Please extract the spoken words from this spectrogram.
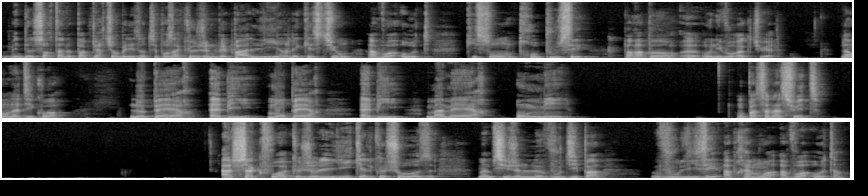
mais de sorte à ne pas perturber les autres. C'est pour ça que je ne vais pas lire les questions à voix haute qui sont trop poussées par rapport euh, au niveau actuel. Là on a dit quoi? Le père, Abi, mon père, Abi, ma mère, Ummi. On passe à la suite. À chaque fois que je lis quelque chose, même si je ne le vous dis pas, vous lisez après moi à voix haute. Hein.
